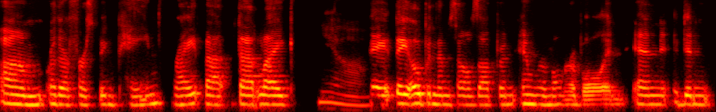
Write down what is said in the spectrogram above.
um, or their first big pain right? That that like yeah. they they opened themselves up and, and were vulnerable and and it didn't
